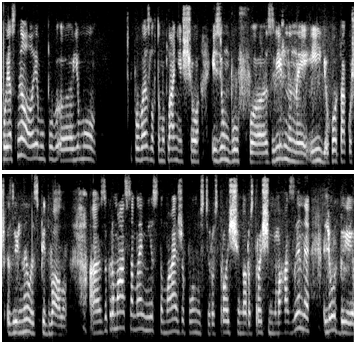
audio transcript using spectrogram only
пояснила, але йому е, йому повезло в тому плані, що Ізюм був е, звільнений і його також звільнили з підвалу. А зокрема, саме місто майже повністю розтрощено, розтрощені магазини. Люди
